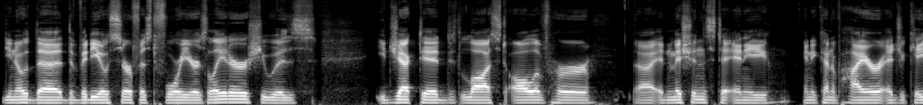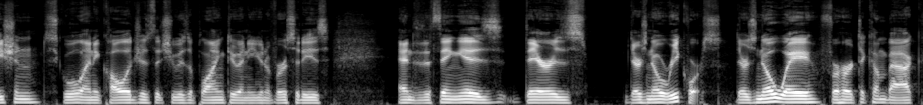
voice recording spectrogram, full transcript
you know the the video surfaced four years later. She was ejected, lost all of her uh, admissions to any any kind of higher education school, any colleges that she was applying to, any universities. And the thing is, there's there's no recourse. There's no way for her to come back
